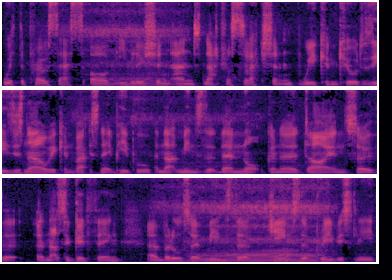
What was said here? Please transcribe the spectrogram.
with the process of evolution and natural selection. We can cure diseases now. We can vaccinate people, and that means that they're not going to die, and so that and that's a good thing. Um, but also it means that genes that previously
